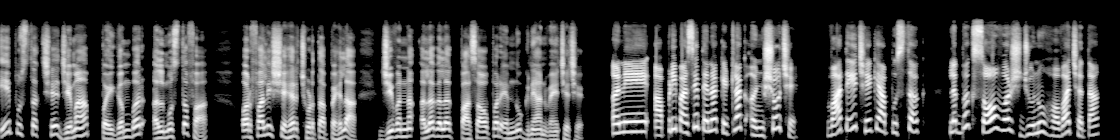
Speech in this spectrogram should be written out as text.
એ પુસ્તક છે જેમાં પૈગંબર અલ-મુસ્તફા ઓરફાલી શહેર છોડતા પહેલા જીવનના અલગ અલગ પાસાઓ પર એમનું જ્ઞાન વહેંચે છે. અને આપણી પાસે તેના કેટલાક અંશો છે. વાત એ છે કે આ પુસ્તક લગભગ સો વર્ષ જૂનું હોવા છતાં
